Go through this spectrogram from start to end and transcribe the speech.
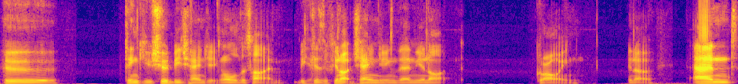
who think you should be changing all the time because if you're not changing, then you're not growing, you know. And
